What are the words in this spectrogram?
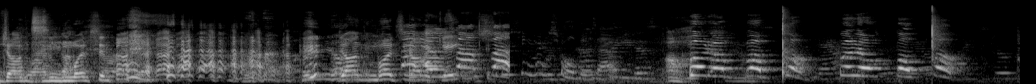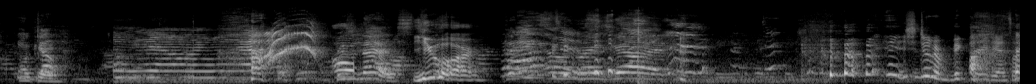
John's glad you got munching on. John's munching on the cake. Bum, bum. My shoulders out. Oh, Ba-dum, bum, bum. Ba-dum, bum, bum. okay. Who's next? You are. Oh my god. She's doing her victory dance. on-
